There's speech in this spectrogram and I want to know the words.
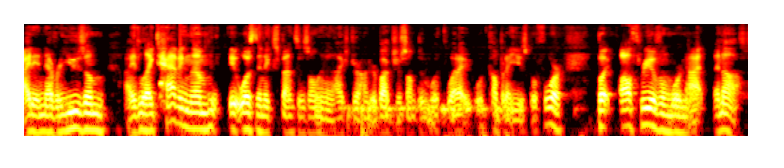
I didn't ever use them. I liked having them. It wasn't expensive. It was only an extra hundred bucks or something with what I what company I used before. But all three of them were not enough,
